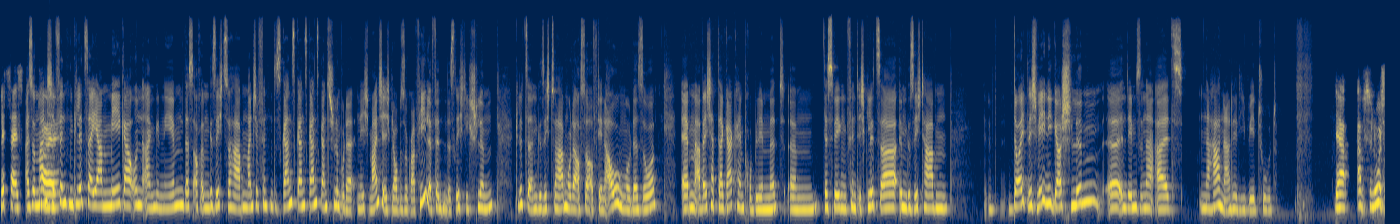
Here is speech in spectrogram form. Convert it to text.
Glitzer ist Also manche toll. finden Glitzer ja mega unangenehm, das auch im Gesicht zu haben. Manche finden das ganz, ganz, ganz, ganz schlimm. Oder nicht manche, ich glaube sogar viele finden das richtig schlimm, Glitzer im Gesicht zu haben oder auch so auf den Augen oder so. Ähm, aber ich habe da gar kein Problem mit. Ähm, deswegen finde ich Glitzer im Gesicht haben deutlich weniger schlimm äh, in dem Sinne als eine Haarnadel, die weh tut. Ja, absolut.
